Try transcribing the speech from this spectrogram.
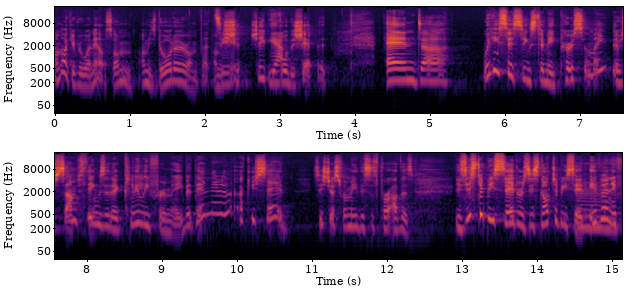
I'm like everyone else. I'm I'm His daughter. I'm That's I'm a she- sheep Yeah. before the shepherd, and. Uh, when he says things to me personally, there's some things that are clearly for me, but then there, like you said, this is this just for me? This is for others. Is this to be said or is this not to be said? Even if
